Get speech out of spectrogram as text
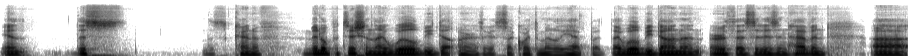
And this this kind of middle petition, thy will be done or I guess it's not quite the middle yet, but thy will be done on earth as it is in heaven, uh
